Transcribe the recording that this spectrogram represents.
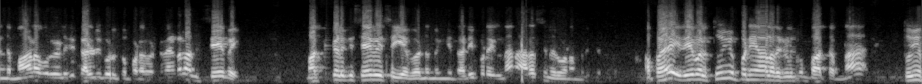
அந்த மாணவர்களுக்கு கல்வி கொடுக்கப்பட வேண்டும். என்றால் அது சேவை. மக்களுக்கு சேவை செய்ய வேண்டும் என்கின்ற அடிப்படையில் தான் அரசு நிறுவனம் இருக்கு அப்ப இதே போல தூய்மை பணியாளர்களுக்கும் பார்த்தோம்னா தூய்மை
